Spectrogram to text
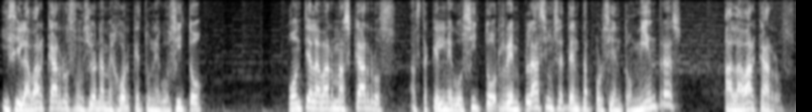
Y si lavar carros funciona mejor que tu negocito, ponte a lavar más carros hasta que el negocito reemplace un 70%, mientras a lavar carros.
